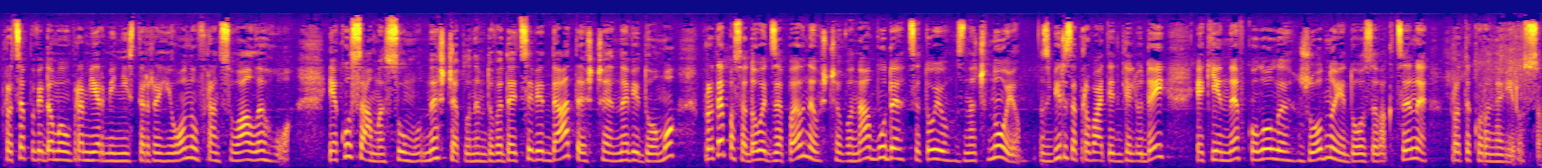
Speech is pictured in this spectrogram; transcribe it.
Про це повідомив прем'єр-міністр регіону Франсуа Лего. Яку саме суму нещепленим доведеться віддати, ще невідомо. Проте посадовець запевнив, що вона буде цитую значною. Збір запровадять для людей, які не вкололи жодної дози вакцини проти коронавірусу.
